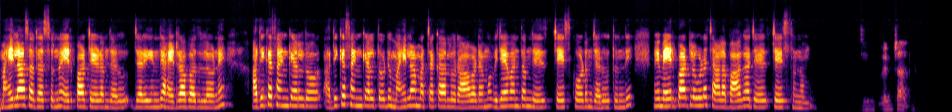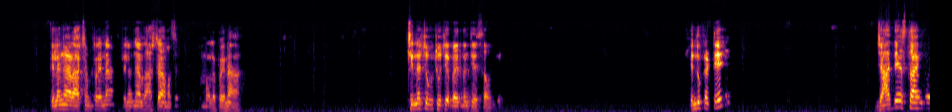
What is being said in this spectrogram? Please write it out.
మహిళా సదస్సును ఏర్పాటు చేయడం జరుగు జరిగింది హైదరాబాద్లోనే. అధిక సంఖ్యలో అధిక సంఖ్యలతోటి మహిళా మత్స్యకారులు రావడము విజయవంతం చే చేసుకోవడం జరుగుతుంది. మేము ఏర్పాట్లు కూడా చాలా బాగా చే చేస్తున్నాము. తెలంగాణ రాష్ట్రం పైన తెలంగాణ రాష్ట్ర మత్స్య పైన చిన్న చూపు చూసే ప్రయత్నం చేస్తూ ఉంది. ఎందుకంటే జాతీయ స్థాయిలో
